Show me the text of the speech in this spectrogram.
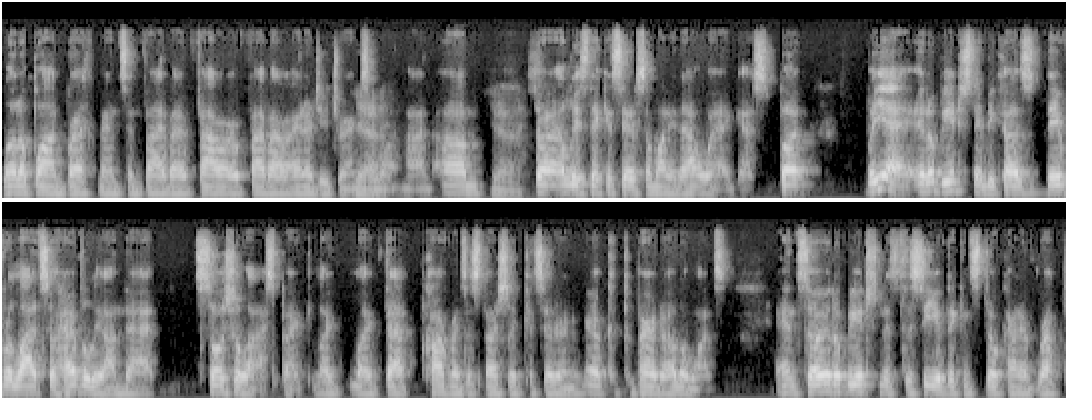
load up on breath mints and five hour five hour energy drinks and whatnot. Um, Yeah. so at least they can save some money that way, I guess. But but yeah, it'll be interesting because they've relied so heavily on that social aspect, like like that conference, especially considering you know, compared to other ones. And so it'll be interesting to see if they can still kind of rep.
